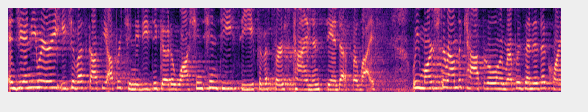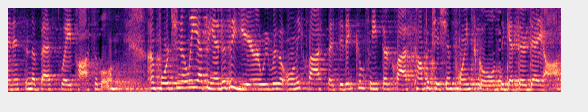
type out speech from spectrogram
In January, each of us got the opportunity to go to Washington, D.C. for the first time and stand up for life. We marched around the Capitol and represented Aquinas in the best way possible. Unfortunately, at the end of the year, we were the only class that didn't complete their class competition points goal to get their day off.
